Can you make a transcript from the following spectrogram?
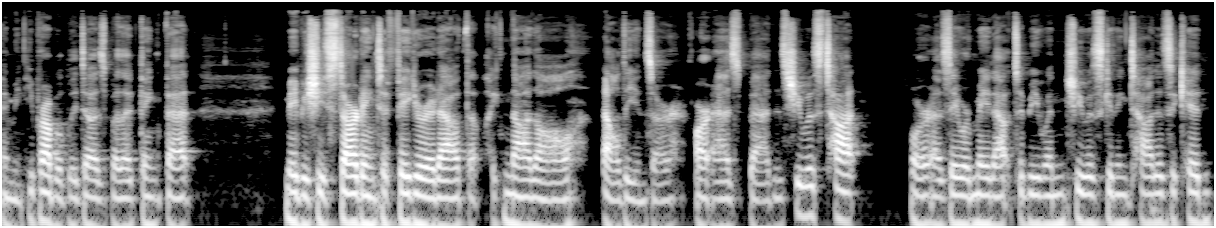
I mean, he probably does, but I think that maybe she's starting to figure it out that like not all Eldians are are as bad as she was taught or as they were made out to be when she was getting taught as a kid.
